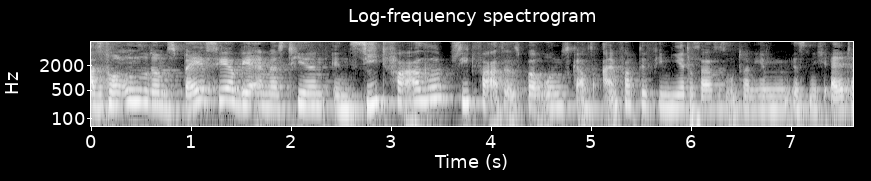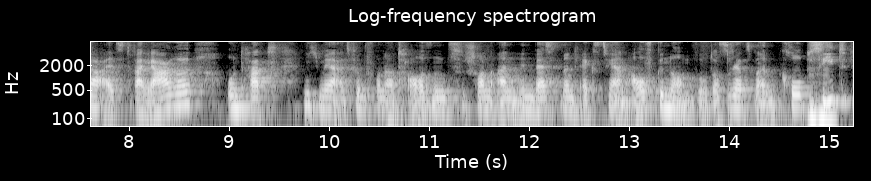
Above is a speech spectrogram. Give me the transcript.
Also von unserem Space her, wir investieren in Seed-Phase. Seed-Phase ist bei uns ganz einfach definiert. Das heißt, das Unternehmen ist nicht älter als drei Jahre und hat nicht mehr als 500.000 schon an Investment extern aufgenommen. So, das ist jetzt mal grob mhm. Seed.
